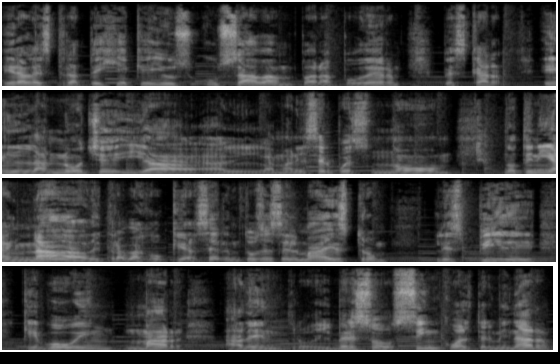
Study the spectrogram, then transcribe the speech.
era la estrategia que ellos usaban para poder pescar en la noche y ya al amanecer pues no, no tenían nada de trabajo que hacer. Entonces el maestro les pide que boen mar adentro. El verso 5 al terminar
